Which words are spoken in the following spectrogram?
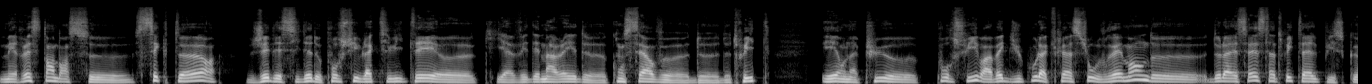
mais restant dans ce secteur, j'ai décidé de poursuivre l'activité euh, qui avait démarré de conserve de, truites. Et on a pu euh, poursuivre avec du coup la création vraiment de, de la SS La Truitelle puisque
